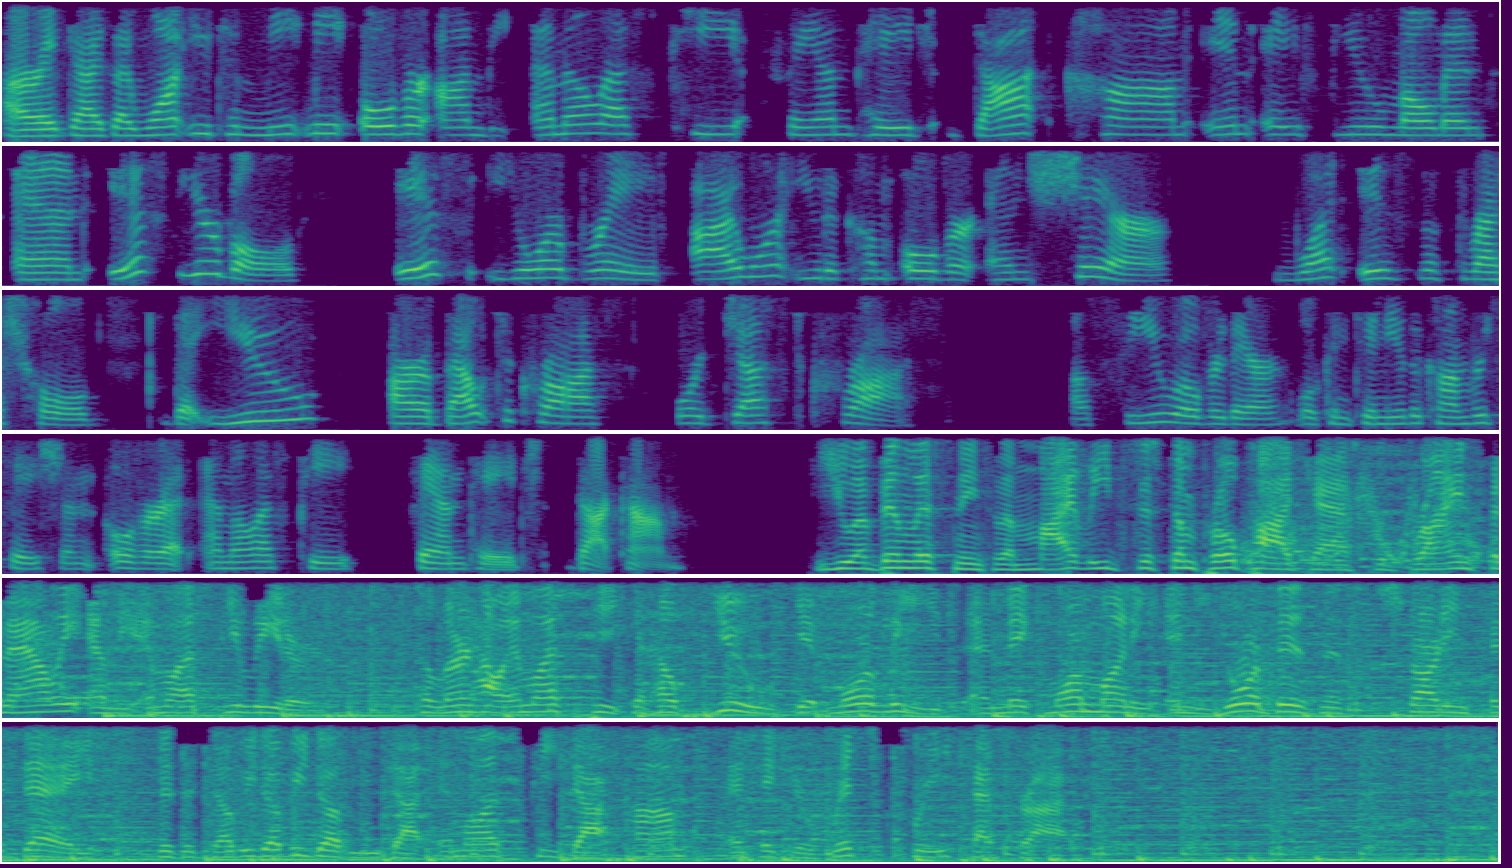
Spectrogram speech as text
All right, guys, I want you to meet me over on the MLSPfanpage.com in a few moments. And if you're bold, if you're brave, I want you to come over and share what is the threshold that you are about to cross or just cross. I'll see you over there. We'll continue the conversation over at MLSPfanpage.com. You have been listening to the My Lead System Pro podcast with Brian Fanale and the MLSP leaders. To learn how MLSP can help you get more leads and make more money in your business starting today, visit www.mlsp.com and take your risk-free test drive.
